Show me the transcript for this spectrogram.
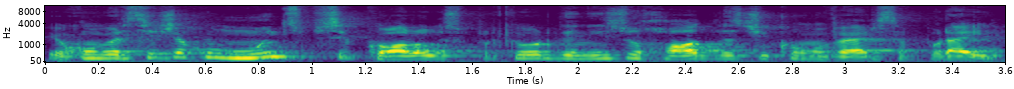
Eu conversei já com muitos psicólogos porque eu organizo rodas de conversa por aí.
